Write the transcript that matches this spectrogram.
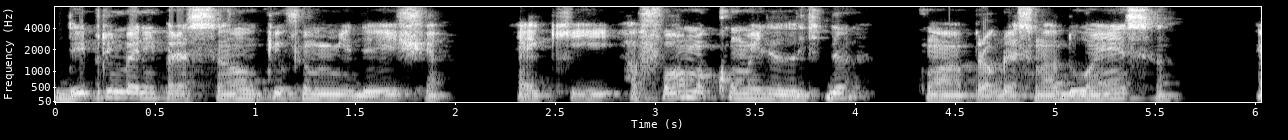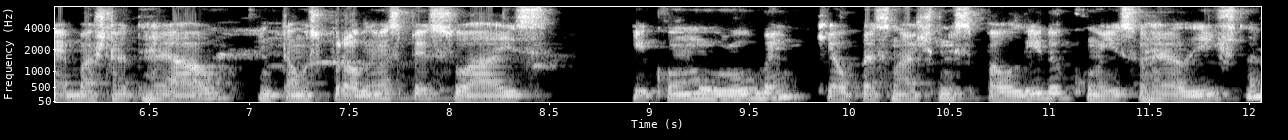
de primeira impressão, o que o filme me deixa é que a forma como ele lida com a progressão da doença é bastante real. Então, os problemas pessoais e como o Ruben, que é o personagem principal, lida com isso é realista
